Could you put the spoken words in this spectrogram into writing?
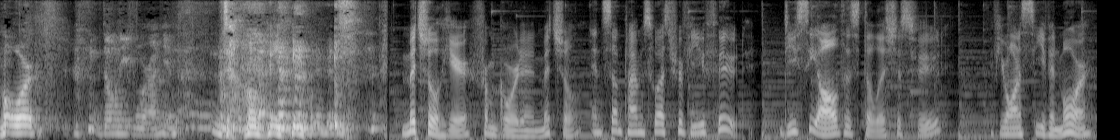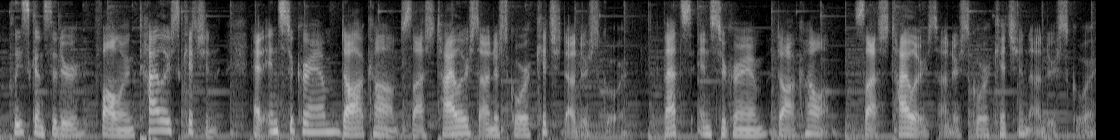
Or don't eat more onion. don't eat. Mitchell here from Gordon and Mitchell and sometimes Wes Review Food. Do you see all this delicious food? If you want to see even more, please consider following Tyler's Kitchen at instagram.com slash Tyler's underscore kitchen underscore. That's instagram.com slash Tyler's underscore kitchen underscore.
